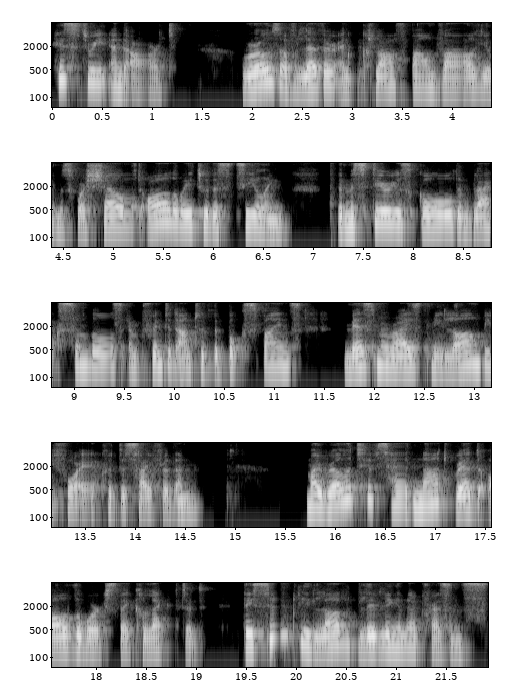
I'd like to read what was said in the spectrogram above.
history, and art. Rows of leather and cloth bound volumes were shelved all the way to the ceiling. The mysterious gold and black symbols imprinted onto the book spines mesmerized me long before I could decipher them. My relatives had not read all the works they collected. They simply loved living in their presence.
